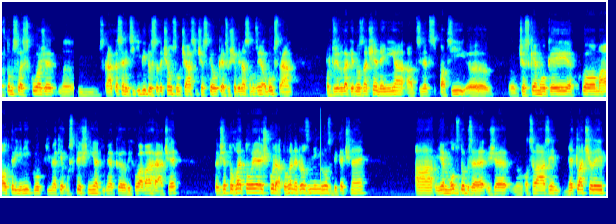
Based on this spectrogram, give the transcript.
v tom Slesku a že zkrátka se necítí být dostatečnou součástí českého hokeje, což je vina samozřejmě obou stran, protože to tak jednoznačně není a, a Třinec patří k českému hokeji jako málo který jiný klub, tím, jak je úspěšný a tím, jak vychovává hráče. Takže tohle to je škoda. Tohle nedorozumění bylo zbytečné a je moc dobře, že oceláři netlačili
